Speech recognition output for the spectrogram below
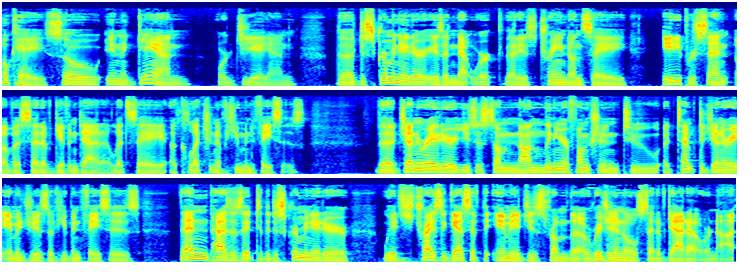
Okay, so in a GAN, or GAN, the discriminator is a network that is trained on, say, 80% of a set of given data, let's say a collection of human faces. The generator uses some nonlinear function to attempt to generate images of human faces, then passes it to the discriminator, which tries to guess if the image is from the original set of data or not.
